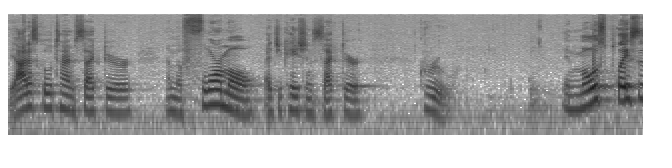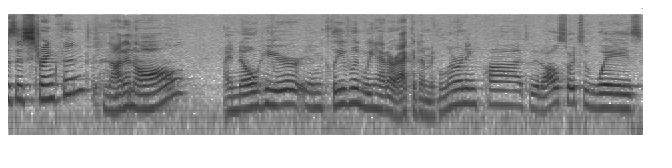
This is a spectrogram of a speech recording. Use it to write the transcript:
the out of school time sector and the formal education sector grew. In most places, it strengthened, not in all. I know here in Cleveland, we had our academic learning pods, we had all sorts of ways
